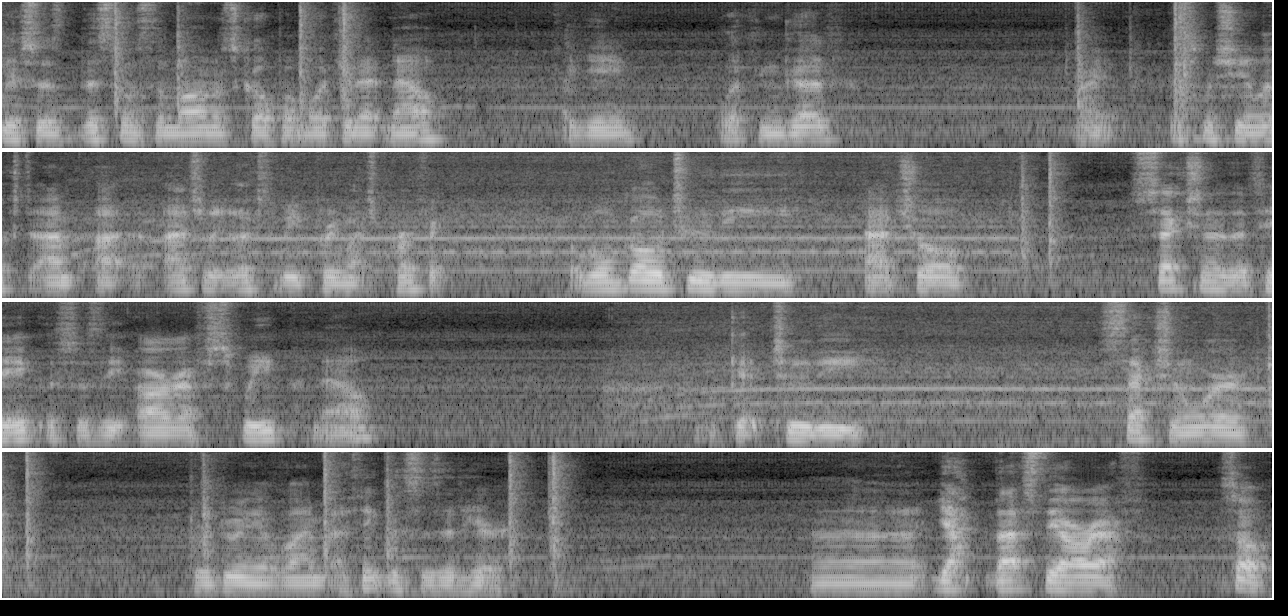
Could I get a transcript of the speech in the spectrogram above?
This is this one's the monoscope I'm looking at now. Again, looking good. Right, this machine looks to, um, uh, actually looks to be pretty much perfect. But we'll go to the actual section of the tape. This is the RF sweep now. Get to the section where we're doing alignment. I think this is it here. Uh, yeah, that's the RF. So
